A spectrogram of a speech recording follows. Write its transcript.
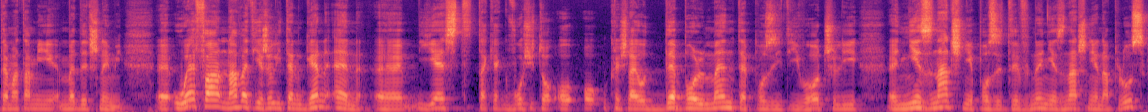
tematami medycznymi. UEFA, nawet jeżeli ten gen N jest jest, tak jak Włosi to określają, debolmente positivo, czyli nieznacznie pozytywny, nieznacznie na plus,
